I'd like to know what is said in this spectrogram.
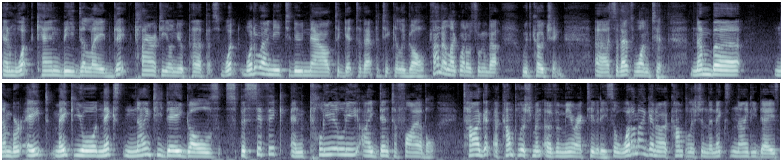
and what can be delayed. Get clarity on your purpose. What what do I need to do now to get to that particular goal? Kind of like what I was talking about with coaching. Uh, so that's one tip. Number number eight, make your next 90 day goals specific and clearly identifiable target accomplishment over mere activity. So what am I going to accomplish in the next 90 days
